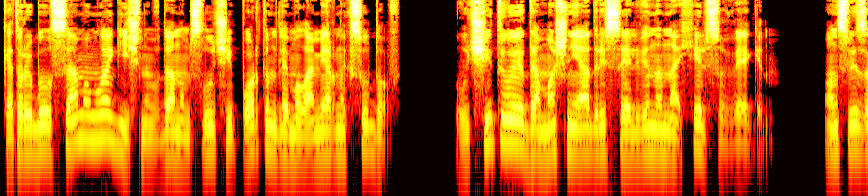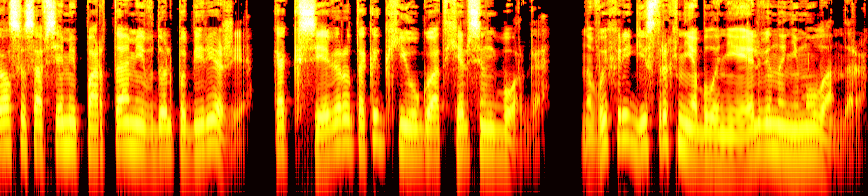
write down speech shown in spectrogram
который был самым логичным в данном случае портом для маломерных судов, учитывая домашний адрес Эльвина на Хельсувеген. Он связался со всеми портами вдоль побережья, как к северу, так и к югу от Хельсингборга, но в их регистрах не было ни Эльвина, ни Муландера.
